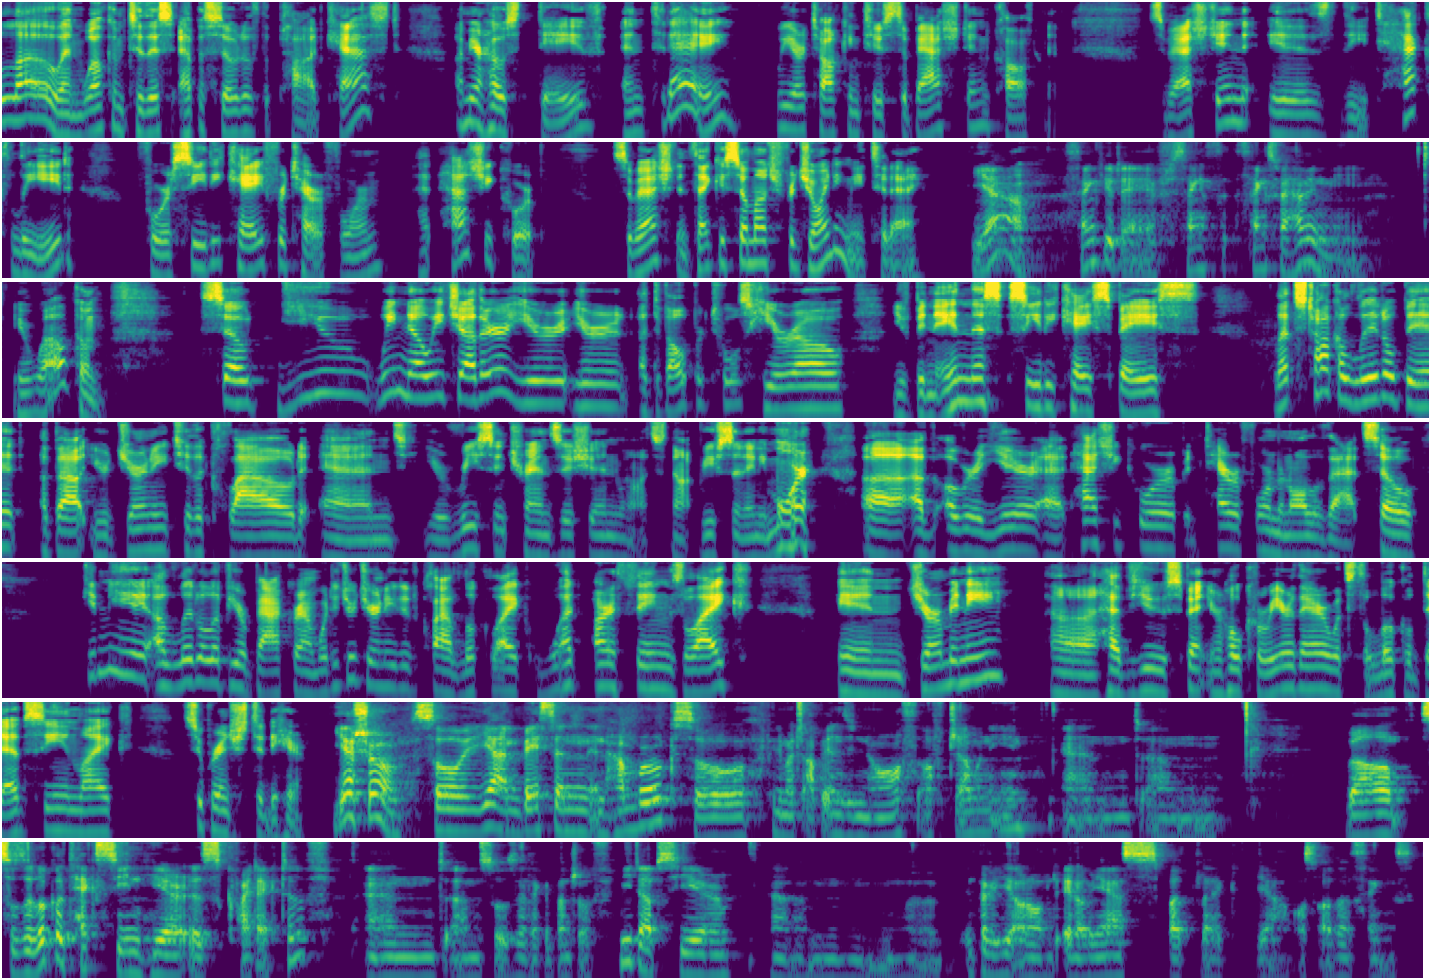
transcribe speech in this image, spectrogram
Hello, and welcome to this episode of the podcast. I'm your host, Dave, and today we are talking to Sebastian Korfmann. Sebastian is the tech lead for CDK for Terraform at HashiCorp. Sebastian, thank you so much for joining me today. Yeah, thank you, Dave. Thanks, thanks for having me. You're welcome. So you, we know each other. You're you're a developer tools hero. You've been in this CDK space. Let's talk a little bit about your journey to the cloud and your recent transition. Well, it's not recent anymore. Uh, of over a year at HashiCorp and Terraform and all of that. So, give me a little of your background. What did your journey to the cloud look like? What are things like in Germany? Uh, have you spent your whole career there? What's the local dev scene like? Super interested to hear. Yeah, sure. So yeah, I'm based in, in Hamburg, so pretty much up in the north of Germany, and um, well, so the local tech scene here is quite active. And um, so there's like a bunch of meetups here, um, in particular around AWS, but like, yeah, also other things.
